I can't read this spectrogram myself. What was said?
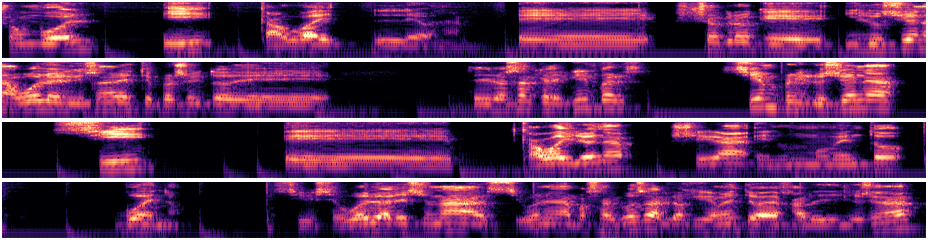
John Wall y Kawhi Leonard. Eh, yo creo que ilusiona, vuelve a ilusionar este proyecto de, de Los Ángeles Clippers siempre ilusiona si eh, Kawhi Leonard llega en un momento bueno. Si se vuelve a lesionar, si vuelven a pasar cosas, lógicamente va a dejar de ilusionar,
